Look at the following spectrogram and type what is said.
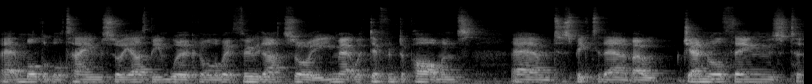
uh, multiple times. So he has been working all the way through that. So he met with different departments um, to speak to them about general things, to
